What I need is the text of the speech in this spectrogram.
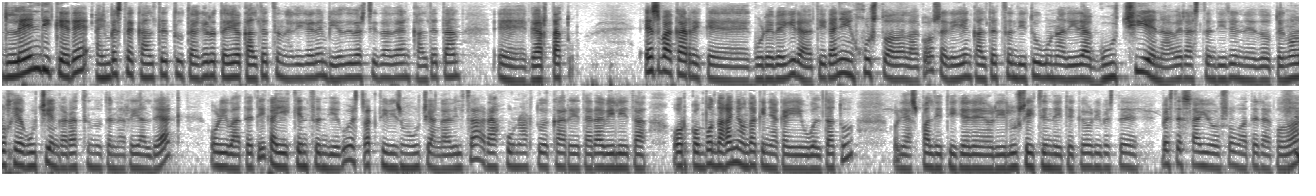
lehendik ere, hainbeste kaltetu eta gero eta kaltetzen ari garen biodibertsitatean kaltetan e, gertatu. Ez bakarrik e, gure begiratik, gaina injustua dalako, ze gehien kaltetzen dituguna dira gutxien aberazten diren edo teknologia gutxien garatzen duten herrialdeak, hori batetik, haiek kentzen diegu, estraktibismo gutxian gabiltza, arajun hartu ekarri eta erabili eta hor konponda gaina ondakinak aiei bueltatu, hori aspalditik ere hori luze itzen daiteke hori beste, beste saio oso baterako da,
